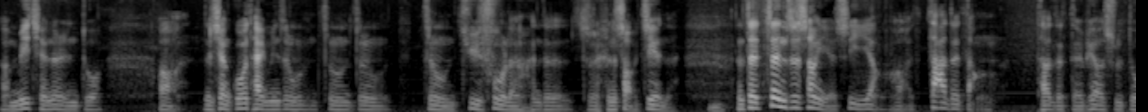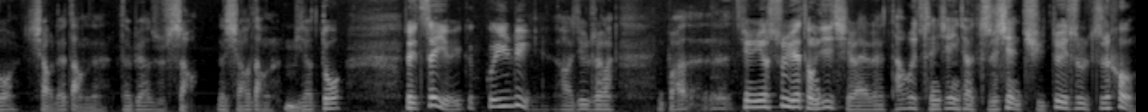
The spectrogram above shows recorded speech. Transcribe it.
啊，没钱的人多啊。那像郭台铭这种这种这种这种巨富呢，很多是很少见的。那在政治上也是一样啊，大的党他的得票数多，小的党呢得票数少，那小党比较多，所以这有一个规律啊，就是说。把就用数学统计起来呢，它会呈现一条直线，取对数之后，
